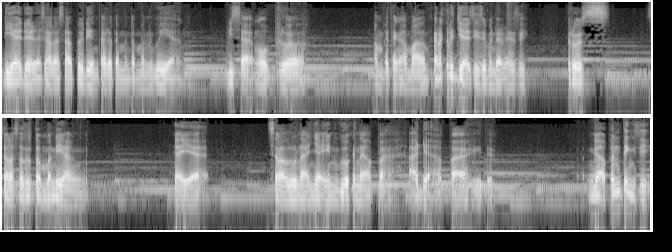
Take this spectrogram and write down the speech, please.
Dia adalah salah satu di antara teman-teman gue yang bisa ngobrol sampai tengah malam. Karena kerja sih sebenarnya sih. Terus salah satu temen yang kayak selalu nanyain gue kenapa ada apa gitu. Nggak penting sih.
